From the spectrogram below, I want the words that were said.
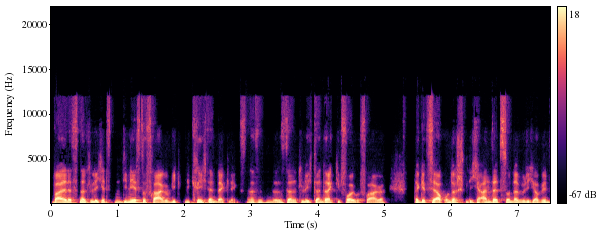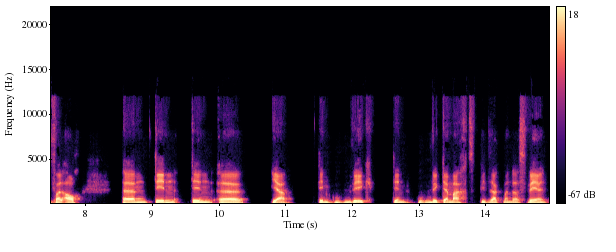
weil das ist natürlich jetzt die nächste Frage, wie, wie kriege ich denn Backlinks? Das ist, das ist dann natürlich dann direkt die Folgefrage. Da gibt's ja auch unterschiedliche Ansätze und da würde ich auf jeden Fall auch ähm, den, den, äh, ja, den guten Weg, den guten Weg der Macht, wie sagt man das, wählen.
